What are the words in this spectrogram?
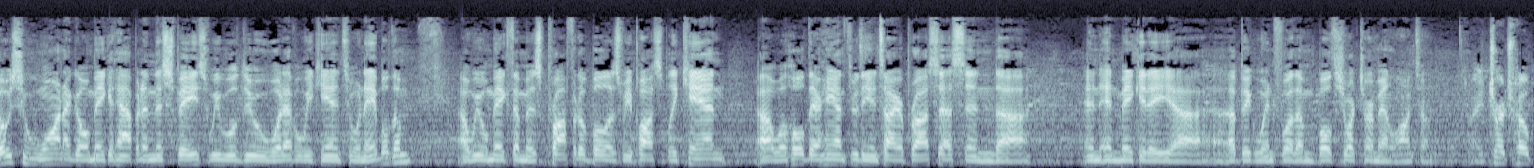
those who want to go make it happen in this space, we will do whatever we can to enable them. Uh, we will make them as profitable as we possibly can. Uh, we'll hold their hand through the entire process and uh, and and make it a uh, a big win for them, both short term and long term. All right, George Hope,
